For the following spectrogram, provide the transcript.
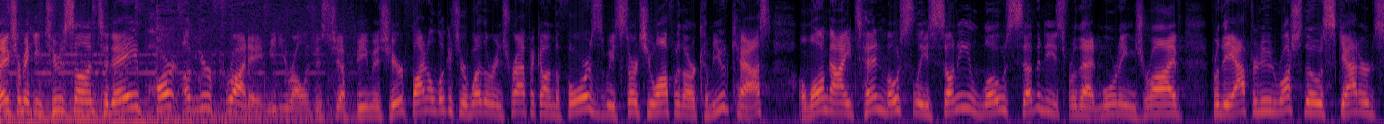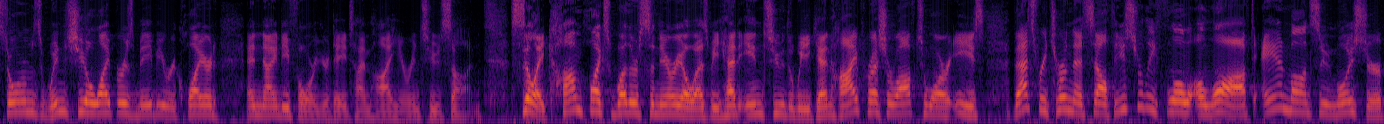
Thanks for making Tucson today part of your Friday. Meteorologist Jeff Beamish here. Final look at your weather and traffic on the fours as we start you off with our commute cast. Along I-10, mostly sunny, low 70s for that morning drive. For the afternoon rush, those scattered storms, windshield wipers may be required, and 94 your daytime high here in Tucson. Still a complex weather scenario as we head into the weekend. High pressure off to our east. That's returned that southeasterly flow aloft and monsoon moisture.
